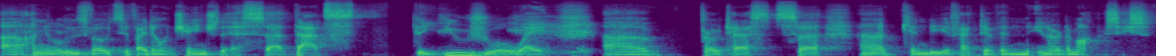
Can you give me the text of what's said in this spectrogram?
uh, I'm going to lose votes if I don't change this. Uh, that's the usual way protests can be effective in, in our democracies.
